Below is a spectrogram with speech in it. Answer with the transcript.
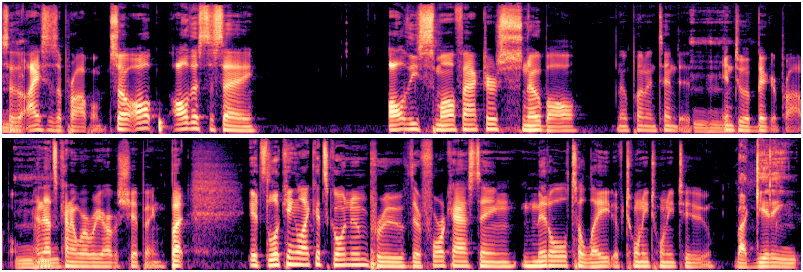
so the ice is a problem. So all all this to say, all these small factors snowball, no pun intended, into a bigger problem, and that's kind of where we are with shipping. But it's looking like it's going to improve. They're forecasting middle to late of 2022. by getting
